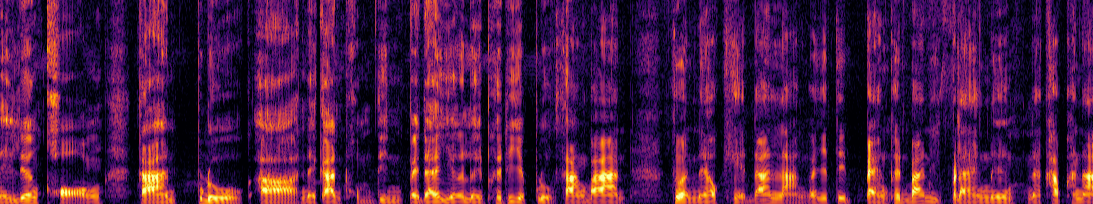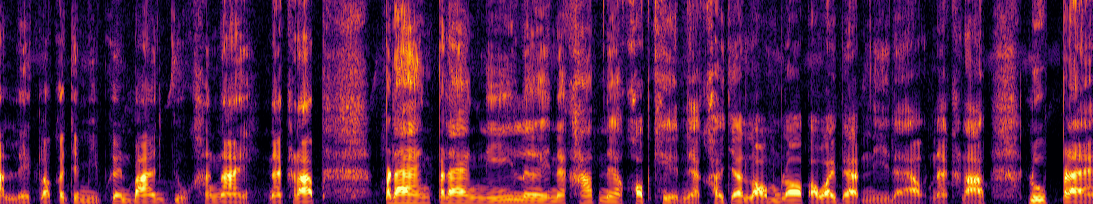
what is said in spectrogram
ในเรื่องของการปลูกในการถมดินไปได้เยอะเลยเพื่อที่จะปลูกสร้างบ้าน ส่วนแนวเขตด้านหลังก็จะติดแปลงเพื่อนบ้านอีกแปลงหนึ่งนะครับขนาดเล็กแล้วก็จะมีเพื่อนบ้านอยู่ข้างในนะครับ แปลงแปลงนี้เลยนะครับ แนวขอบเขตเนี่ยเขาจะล้อมรอบเอาไว้แบบนี้แล้วนะครับ รูปแปลง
